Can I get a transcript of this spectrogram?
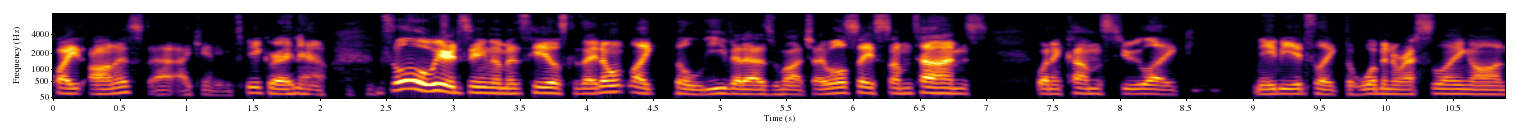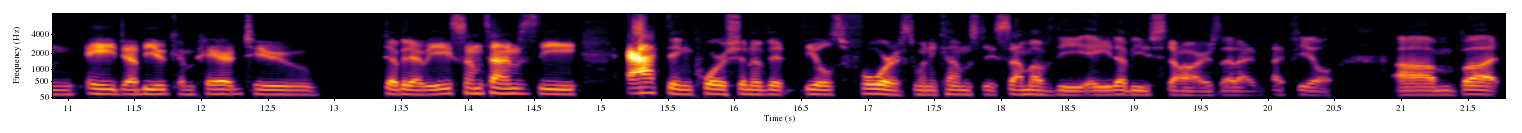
quite honest. I, I can't even speak right now. It's a little weird seeing them as heels because I don't like believe it as much. I will say sometimes when it comes to like maybe it's like the women wrestling on AEW compared to WWE. Sometimes the acting portion of it feels forced when it comes to some of the AEW stars that I, I feel. Um, but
